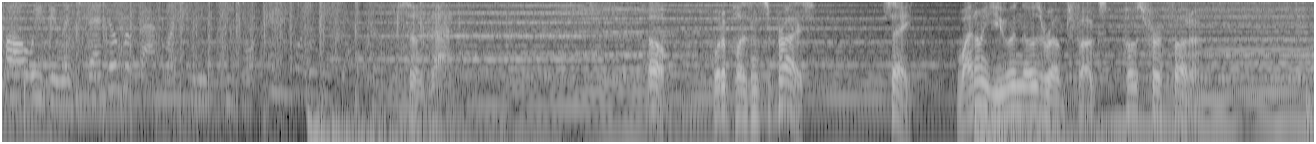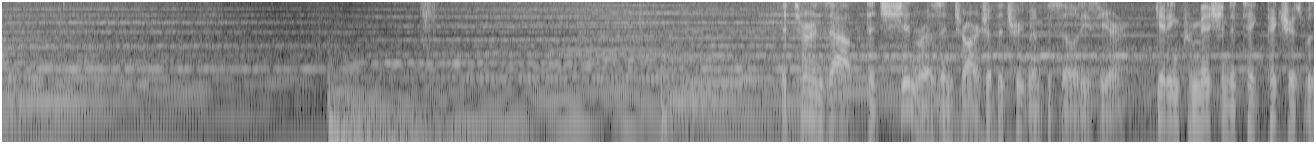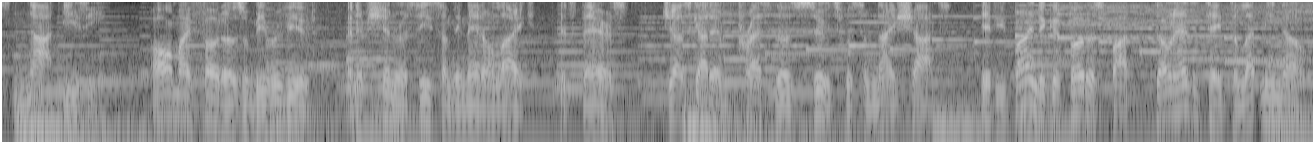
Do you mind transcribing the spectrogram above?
All we do is bend over backwards for these people? So that. Oh, what a pleasant surprise. Say, why don't you and those robed folks pose for a photo? It turns out that Shinra's in charge of the treatment facilities here. Getting permission to take pictures was not easy. All my photos will be reviewed, and if Shinra sees something they don't like, it's theirs. Just gotta impress those suits with some nice shots. If you find a good photo spot, don't hesitate to let me know.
